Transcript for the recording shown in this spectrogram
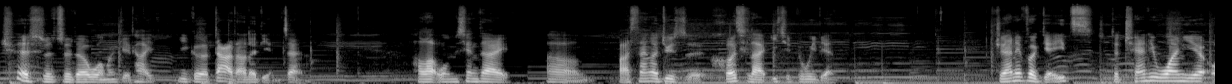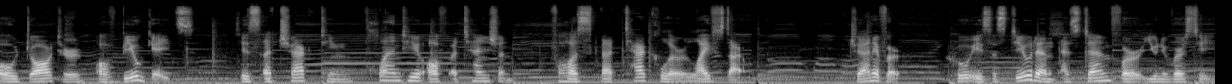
确实值得我们给她一个大大的点赞。好了，我们现在呃把三个句子合起来一起读一遍。Jennifer Gates, the 21 year old daughter of Bill Gates, is attracting plenty of attention for her spectacular lifestyle. Jennifer, who is a student at Stanford University,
